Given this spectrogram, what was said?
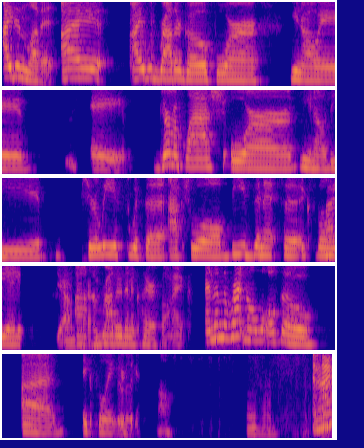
I didn't love it. I I would rather go for, you know, a a dermaflash or, you know, the Purlisse with the actual beads in it to exfoliate. Yeah. Um, rather than a Clarisonic. And then the retinol will also uh, exfoliate really? your skin as well. Okay. And I'm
